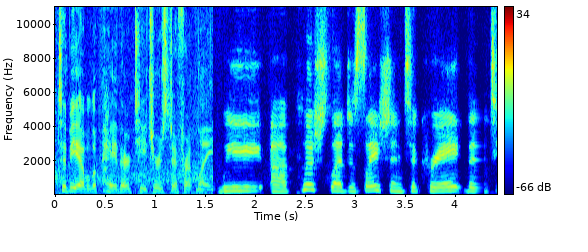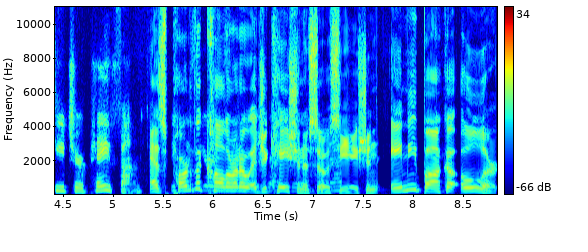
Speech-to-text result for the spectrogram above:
to be able to pay their teachers differently. We uh, pushed legislation to create the teacher pay fund. As part of the Colorado Education Association, Amie Baca-Oehlert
